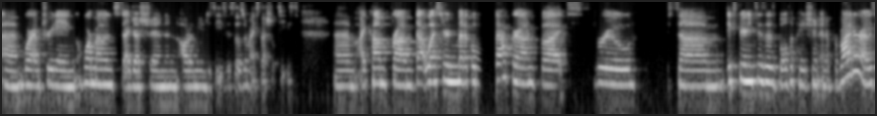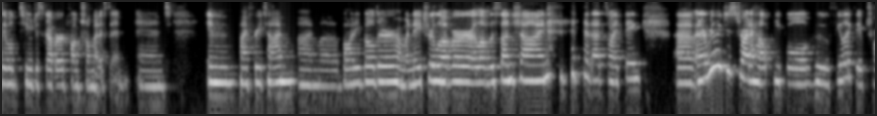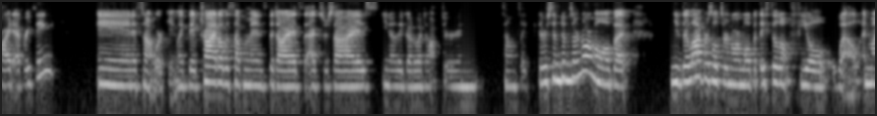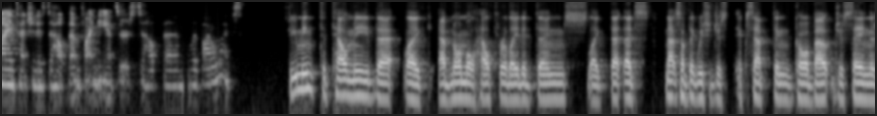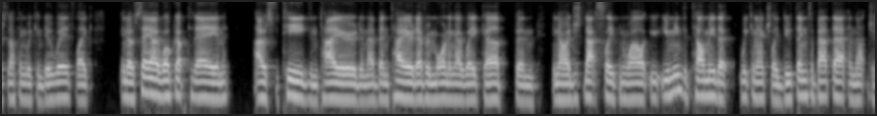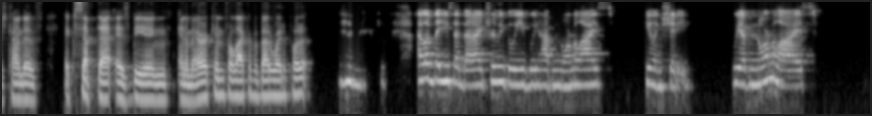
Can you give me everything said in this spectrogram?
um, where I'm treating hormones, digestion, and autoimmune diseases. Those are my specialties. Um, I come from that Western medical background, but through some experiences as both a patient and a provider, I was able to discover functional medicine. And in my free time, I'm a bodybuilder, I'm a nature lover, I love the sunshine. That's my thing. Um, and I really just try to help people who feel like they've tried everything and it's not working. Like they've tried all the supplements, the diets, the exercise, you know, they go to a doctor and sounds like their symptoms are normal, but you know, their lab results are normal, but they still don't feel well. And my intention is to help them find the answers to help them live vital lives. Do you mean to tell me that like abnormal health related things like that that's not something we should just accept and go about just saying there's nothing we can do with like you know say I woke up today and I was fatigued and tired, and I've been tired every morning I wake up, and you know, I just not sleeping well. You, you mean to tell me that we can actually do things about that and not just kind of accept that as being an American, for lack of a better way to put it? I love that you said that. I truly believe we have normalized feeling shitty. We have normalized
